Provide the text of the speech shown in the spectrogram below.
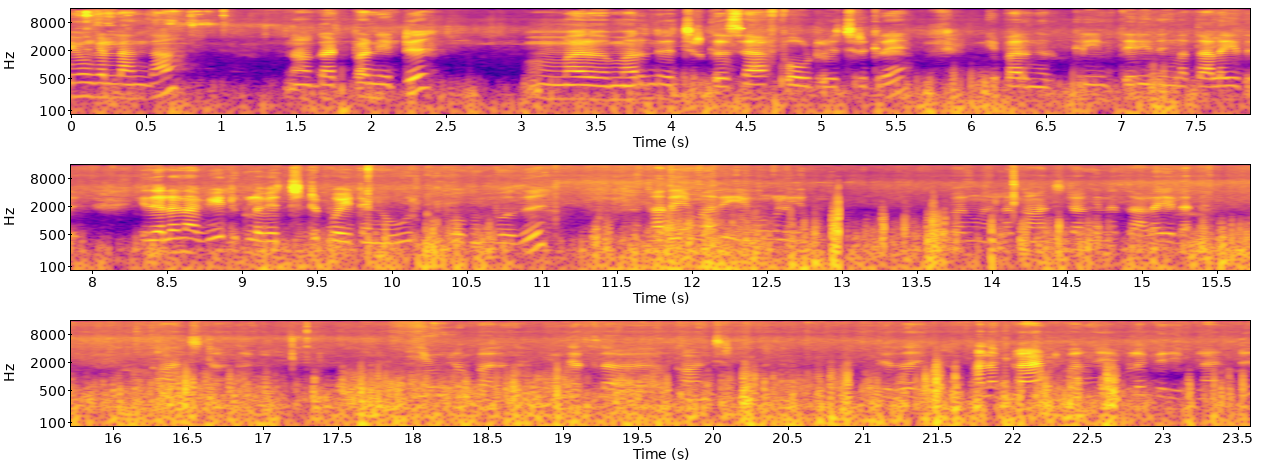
இவங்கெல்லாம் தான் நான் கட் பண்ணிவிட்டு மரு மருந்து வச்சுருக்கிறேன் சாஃப் பவுட்ரு வச்சுருக்கிறேன். இங்கே பாருங்கள் க்ரீன் தெரியுதுங்களா தலையுது. இதெல்லாம் நான் வீட்டுக்குள்ளே வச்சுட்டு போயிட்டேங்க ஊருக்கு போகும்போது. அதே மாதிரி இவங்களையும் பாருங்கள் நல்லா காஞ்சிட்டாங்க இன்னும் தலையில் காஞ்சிட்டாங்க இவங்களும் பாருங்கள் இந்த இடத்துல காஞ்சிருக்கு தெரியுதா ஆனால் பிளான்ட் பாருங்கள் எவ்வளோ பெரிய பிளான்ட்டு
